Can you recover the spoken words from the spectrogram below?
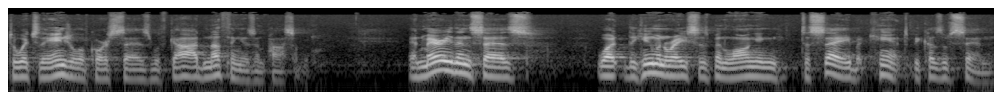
To which the angel, of course, says, With God, nothing is impossible. And Mary then says what the human race has been longing to say but can't because of sin.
